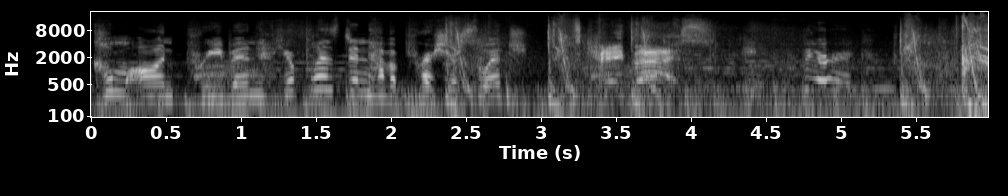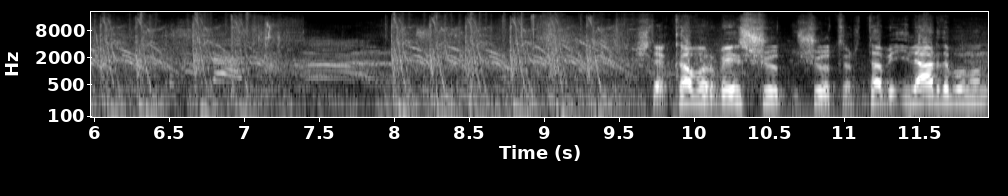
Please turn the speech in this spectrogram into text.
come on, Preben. Your plans didn't have a pressure switch. Hey, Bess! İşte cover based shoot, shooter. Tabi ileride bunun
